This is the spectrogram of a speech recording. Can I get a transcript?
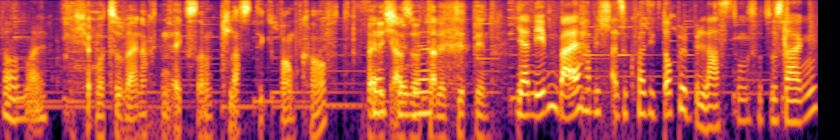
Schauen wir mal. Ich habe mir zu Weihnachten extra einen Plastikbaum gekauft, Sehr weil ich also schön, ja. talentiert bin. Ja, nebenbei habe ich also quasi Doppelbelastung sozusagen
